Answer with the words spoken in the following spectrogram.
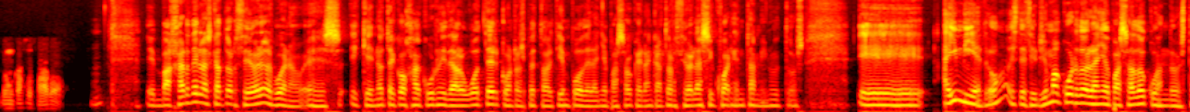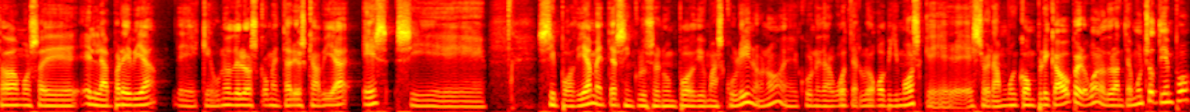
nunca se sabe. Eh, bajar de las 14 horas, bueno, es que no te coja Courtney Dalwater con respecto al tiempo del año pasado, que eran 14 horas y 40 minutos. Eh, ¿Hay miedo? Es decir, yo me acuerdo del año pasado cuando estábamos eh, en la previa, de que uno de los comentarios que había es si, si podía meterse incluso en un podio masculino, ¿no? Eh, Courtney Dalwater. Luego vimos que eso era muy complicado, pero bueno, durante mucho tiempo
